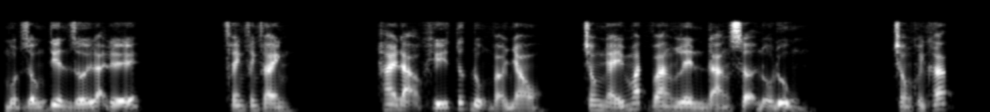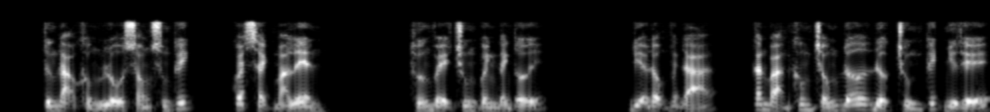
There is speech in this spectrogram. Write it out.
một giống tiên giới đại đế. Phanh phanh phanh. Hai đạo khí tức đụng vào nhau, trong nháy mắt vang lên đáng sợ nổ đùng. Trong khoảnh khắc, từng đạo khổng lồ sóng xung kích quét sạch mà lên, hướng về chung quanh đánh tới. Địa động vách đá, căn bản không chống đỡ được trùng kích như thế,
